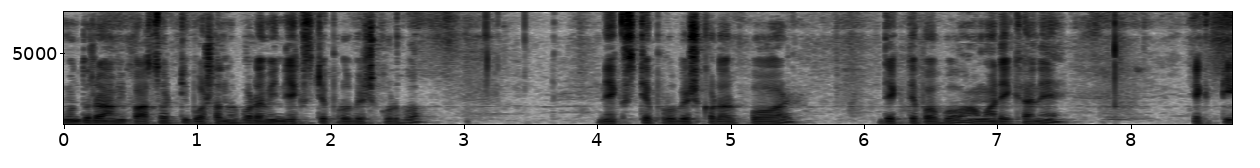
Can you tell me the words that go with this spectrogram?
বন্ধুরা আমি পাসওয়ার্ডটি বসানোর পর আমি নেক্সটে প্রবেশ করব। নেক্সটে প্রবেশ করার পর দেখতে পাবো আমার এখানে একটি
